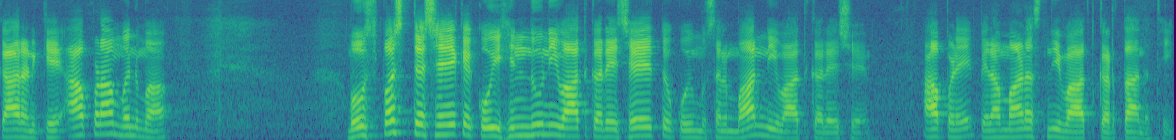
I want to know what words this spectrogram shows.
કારણ કે આપણા મનમાં બહુ સ્પષ્ટ છે કે કોઈ હિન્દુની વાત કરે છે તો કોઈ મુસલમાનની વાત કરે છે. આપણે પેલા માણસની વાત કરતા નથી.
